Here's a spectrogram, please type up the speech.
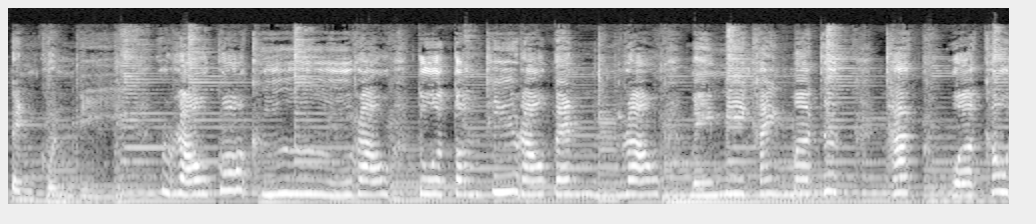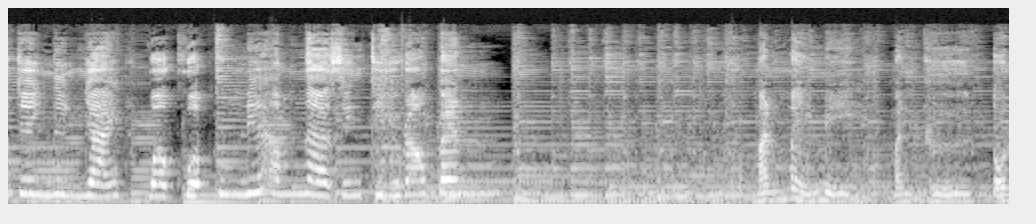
เป็นคนดี เราก็คือเรา ตัวตนที่เราเป็นเรา ไม่มีใครมาทึกทัก ว่าเข้าใจหนึ่งใหญ่ ว่าควบคุมเนื้ออำนาจสิ่งที่เราเป็น มันไม่มี มันคือตน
